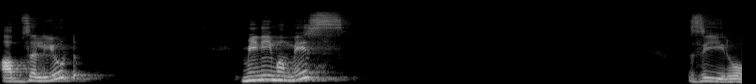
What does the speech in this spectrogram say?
absolute minimum is zero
